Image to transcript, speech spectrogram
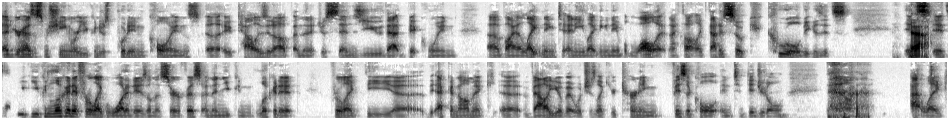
Edgar has this machine where you can just put in coins, uh, it tallies it up, and then it just sends you that Bitcoin uh, via Lightning to any Lightning enabled wallet. And I thought like that is so c- cool because it's it's it's you, you can look at it for like what it is on the surface, and then you can look at it for like the uh, the economic uh, value of it, which is like you're turning physical into digital. Um, at like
